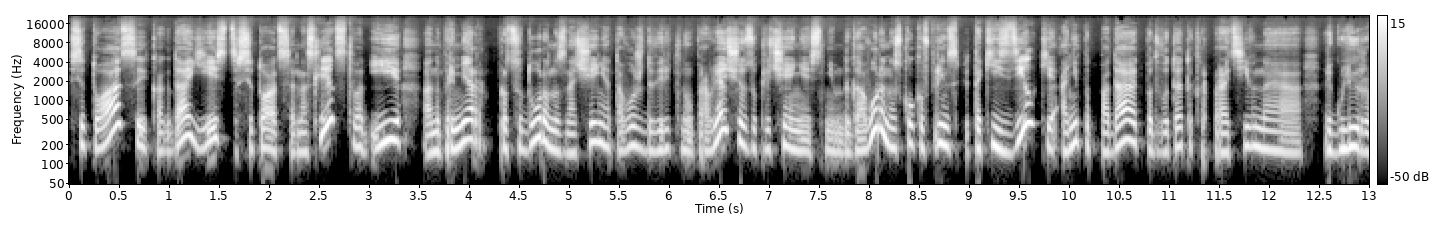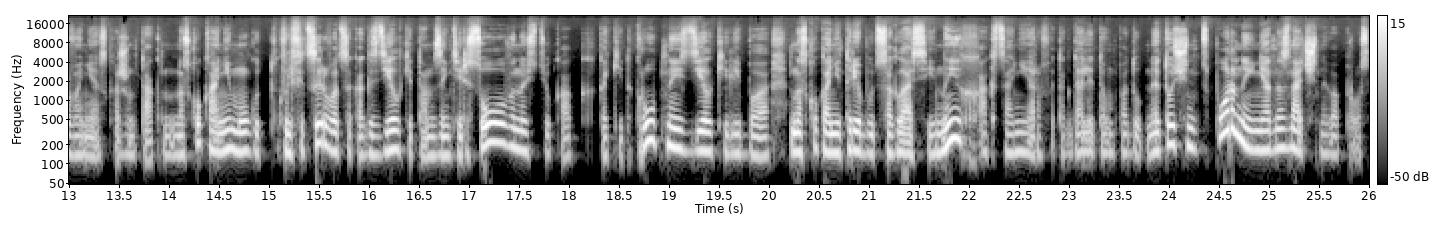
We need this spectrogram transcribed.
в ситуации, когда есть ситуация наследства и, а, например, процедура назначения того же доверительного управляющего, заключения с ним договора, насколько, в принципе, такие сделки, они подпадают под вот это корпоративное регулирование, скажем так, ну, насколько они могут квалифицироваться как сделки там заинтересованностью, как какие-то крупные сделки, либо насколько они требуют согласия иных акционеров и так далее и тому подобное. Это очень спорный и неоднозначный вопрос.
